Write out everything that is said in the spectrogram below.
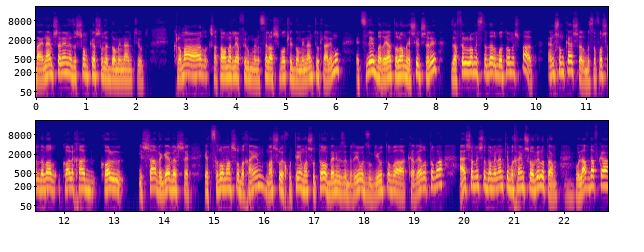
בעיניים שלי אין לזה שום קשר לדומיננטיות. כלומר, כשאתה אומר לי אפילו מנסה להשוות לדומיננטיות לאלימות, אצלי בראיית עולם האישית שלי זה אפילו לא מסתדר באותו משפט. אין שום קשר, בסופו של דבר כל אחד, כל אישה וגבר שיצרו משהו בחיים, משהו איכותי, משהו טוב, בין אם זה בריאות, זוגיות טובה, קריירה טובה, היה שם מישהו דומיננטי בחיים שהוביל אותם. Mm. הוא לאו דווקא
